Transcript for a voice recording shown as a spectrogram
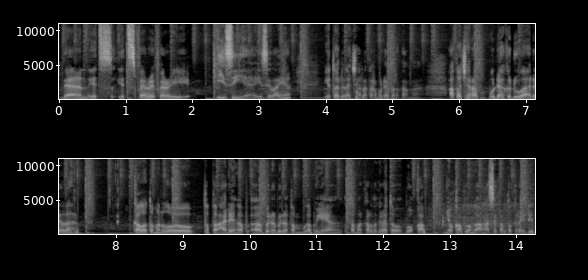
Dan it's it's very very easy ya istilahnya itu adalah cara termudah pertama. Atau cara mudah kedua adalah kalau teman lo tetap ada yang nggak uh, benar-benar nggak punya yang teman kartu kredit atau bokap nyokap lo nggak ngasih kartu kredit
